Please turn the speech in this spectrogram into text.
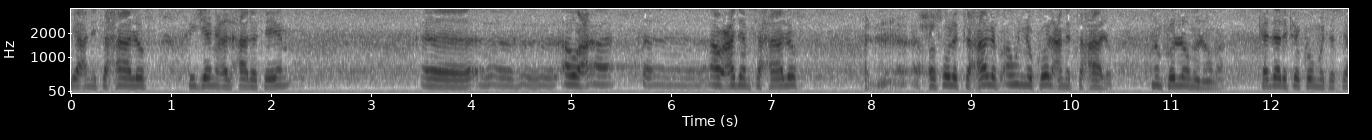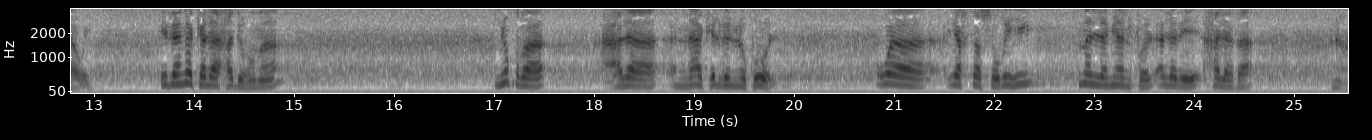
يعني تحالف في جميع الحالتين آه، آه، أو أو عدم تحالف حصول التحالف أو النكول عن التحالف من كل منهما. كذلك يكون متساوي. إذا نكل أحدهما يقضى على الناكل بالنكول ويختص به من لم ينكل الذي حلف. نعم.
